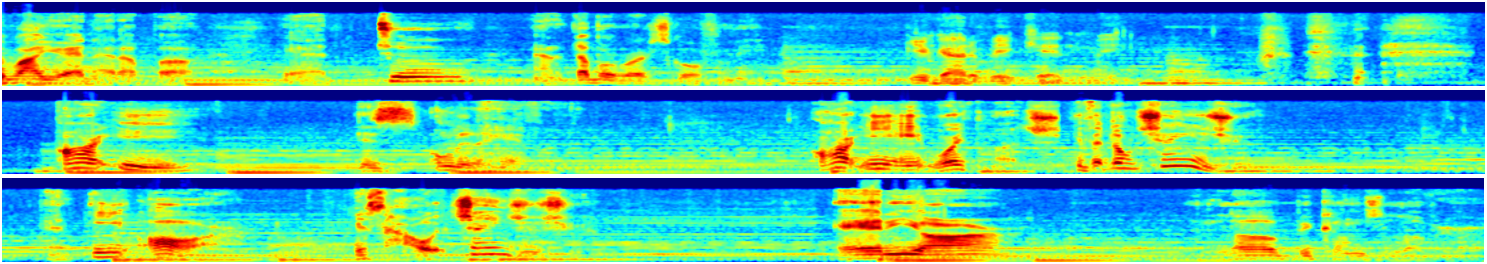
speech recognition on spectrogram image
While you're adding that up, uh, you had two and a double word score for me. You gotta be kidding me. RE is only the half of it. RE ain't worth much if it don't change you. And ER is how it changes you. Add ER, and love becomes lover.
